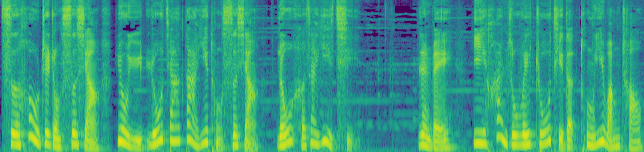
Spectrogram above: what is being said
此后，这种思想又与儒家大一统思想糅合在一起，认为。以汉族为主体的统一王朝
